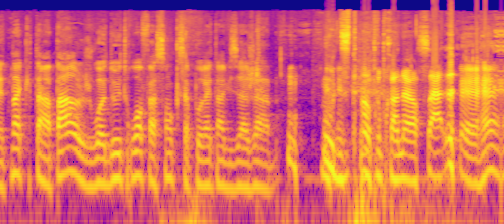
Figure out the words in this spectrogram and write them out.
maintenant que tu en parles, je vois deux, trois façons que ça pourrait être envisageable. Maudit entrepreneur sale. Uh-huh.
